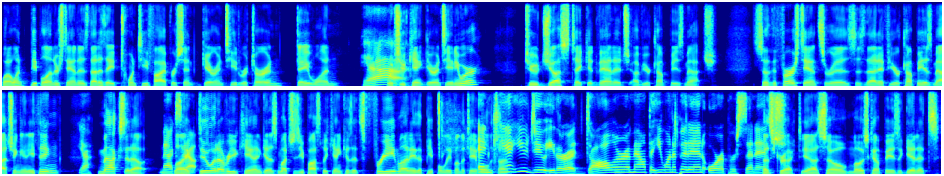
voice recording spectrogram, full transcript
What I want people to understand is that is a twenty five percent guaranteed return day one. yeah, which you can't guarantee anywhere, to just take advantage of your company's match. So the first answer is is that if your company is matching anything, yeah, max it out. max like it out. do whatever you can, get as much as you possibly can because it's free money that people leave on the table all And the time. can't you do either a dollar amount that you want to put in or a percentage? That's correct. Yeah. So most companies, again, it's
